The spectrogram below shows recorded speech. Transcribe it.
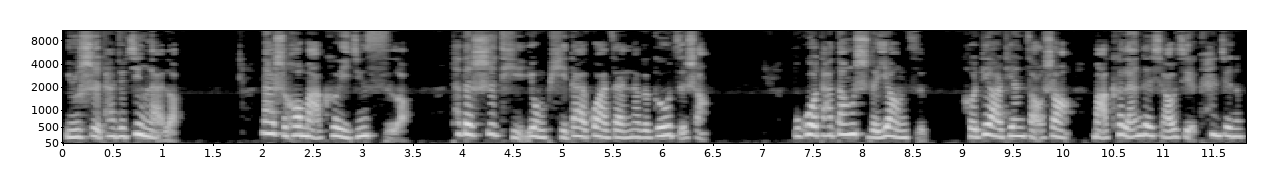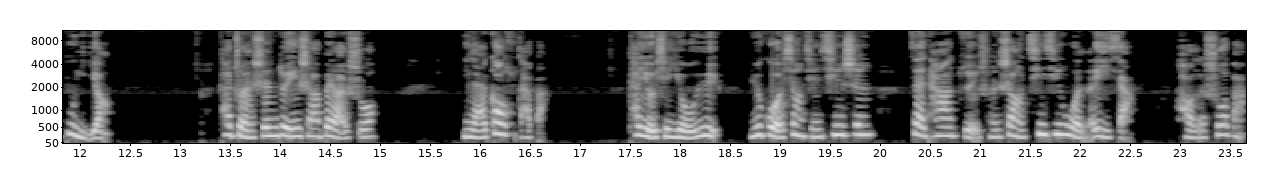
于是他就进来了。那时候马克已经死了，他的尸体用皮带挂在那个钩子上。不过他当时的样子和第二天早上马克兰德小姐看见的不一样。他转身对伊莎贝尔说：“你来告诉他吧。”他有些犹豫。雨果向前倾身，在他嘴唇上轻轻吻了一下。好了，说吧。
